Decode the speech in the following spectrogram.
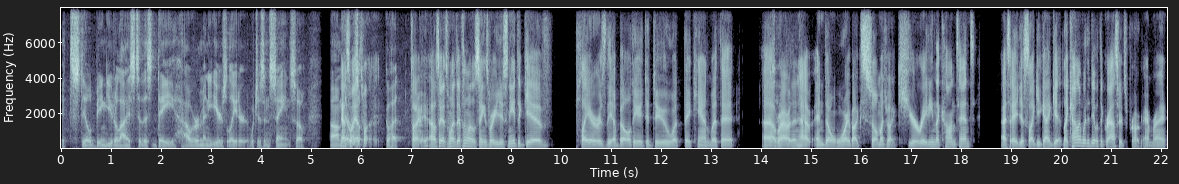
it's still being utilized to this day, however many years later, which is insane. So um, that's why. That's why. Go ahead. Sorry, I'll say it's one definitely one of those things where you just need to give players the ability to do what they can with it, uh, exactly. rather than have and don't worry about so much about curating the content. I say just like you gotta get like kind of like what they did with the grassroots program, right?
